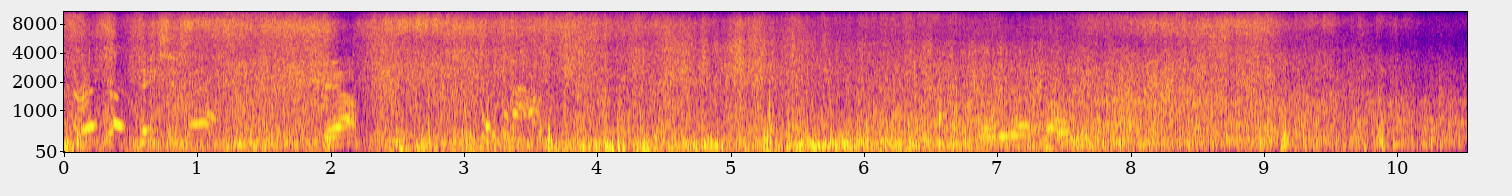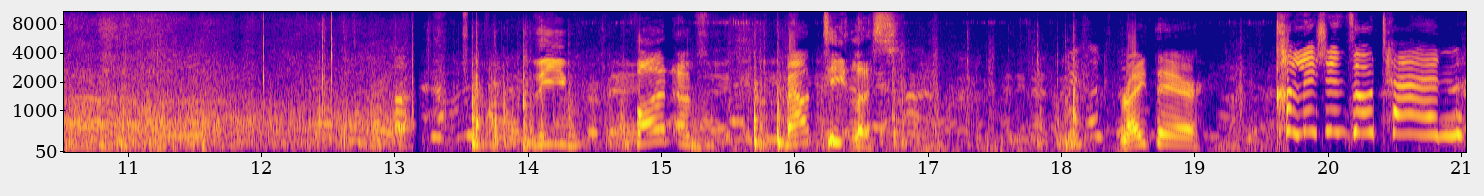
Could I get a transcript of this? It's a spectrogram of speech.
I like how it takes you back. Yeah. The fun of Mount Titlis. Right there. Collision Zone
